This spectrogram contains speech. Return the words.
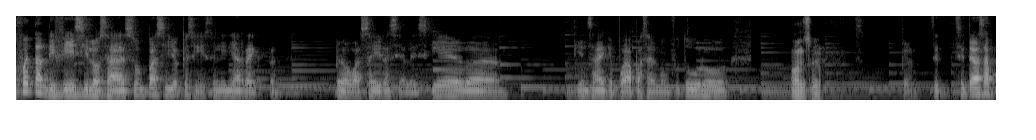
fue tan difícil, o sea, es un pasillo que seguiste en línea recta, pero vas a ir hacia la izquierda, quién sabe qué pueda pasar en un futuro. 11. Pero si, te vas a,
